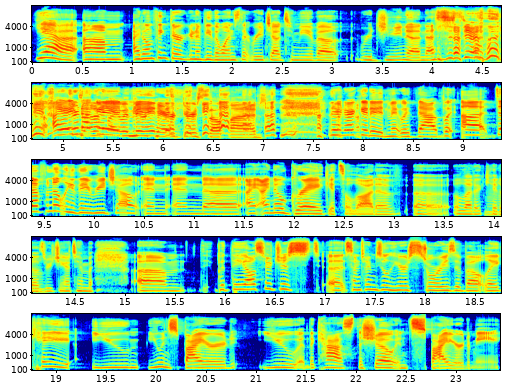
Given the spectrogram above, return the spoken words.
Yeah, um, I don't think they're going to be the ones that reach out to me about Regina necessarily. I they're identify with admit, your character so much. they're not going to admit with that, but uh, definitely they reach out, and and uh, I, I, know Grey gets a lot of uh, a lot of kiddos mm. reaching out to him, but, um, but they also just uh, sometimes you'll hear stories about like, hey, you you inspired you, and the cast, the show inspired me.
